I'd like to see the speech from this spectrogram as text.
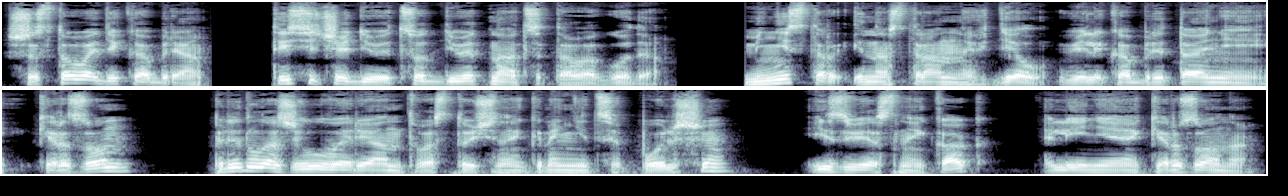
6 декабря 1919 года министр иностранных дел Великобритании Керзон предложил вариант восточной границы Польши, известный как линия Керзона,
